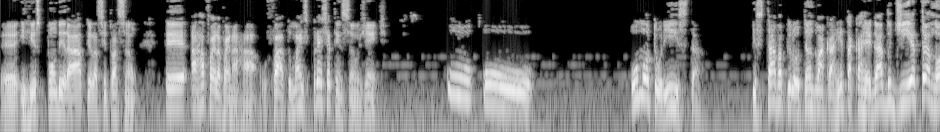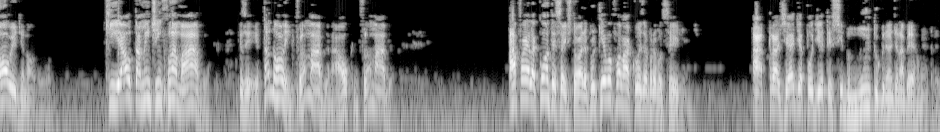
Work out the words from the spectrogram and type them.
É, e responderá pela situação. É, a Rafaela vai narrar o fato, mas preste atenção, gente. O, o, o motorista estava pilotando uma carreta carregada de etanol, Edinaldo, que é altamente inflamável. Quer dizer, etanol é inflamável, né? álcool inflamável. Rafaela, conta essa história, porque eu vou falar uma coisa para vocês, gente a tragédia podia ter sido muito grande na BR-63.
